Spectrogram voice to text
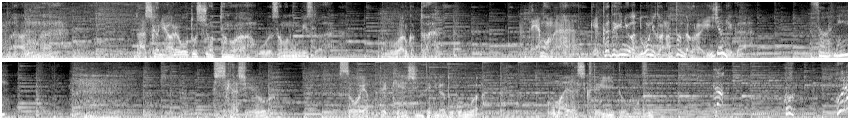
のな確かにあれを落としちまったのは俺様のミスだ。悪かった。でもな結果的にはどうにかなったんだからいいじゃねえか。そうね。しかしよそうやって献身的なところはお前らしくていいと思うぜほら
